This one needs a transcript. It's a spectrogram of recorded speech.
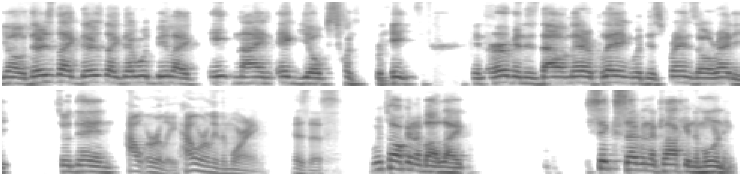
Yo, there's like there's like there would be like eight nine egg yolks on the plate, and Irvin is down there playing with his friends already. So then, how early? How early in the morning is this? We're talking about like six seven o'clock in the morning.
